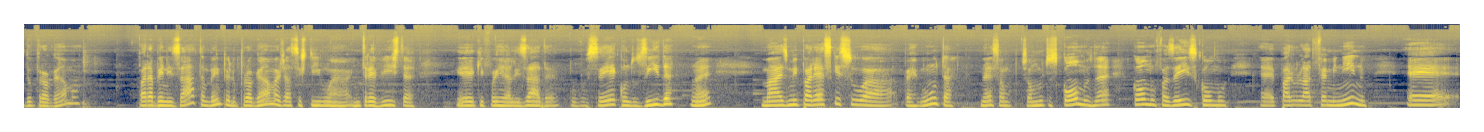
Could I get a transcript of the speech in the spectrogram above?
do programa parabenizar também pelo programa. Já assisti uma entrevista é, que foi realizada por você, conduzida, não é? Mas me parece que sua pergunta, né, são, são muitos comos, né? Como fazer isso, como é, para o lado feminino, é,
